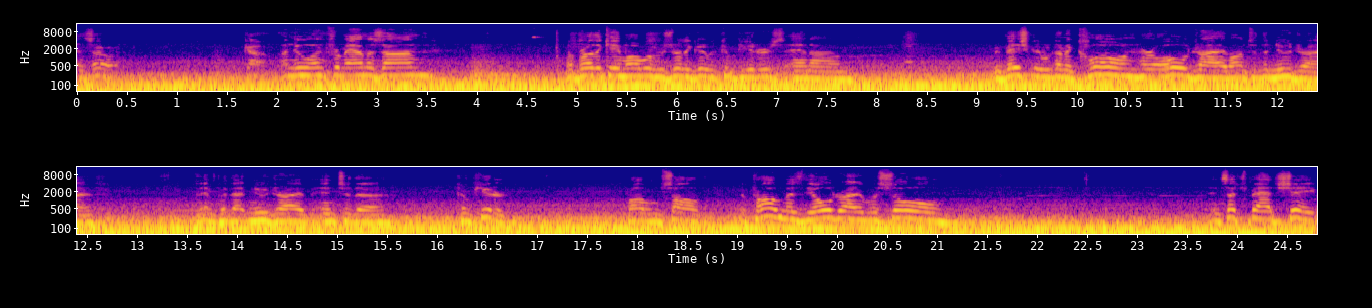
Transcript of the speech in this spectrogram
And so got a new one from Amazon. My brother came over who's really good with computers and um, we basically were going to clone her old drive onto the new drive then put that new drive into the computer. Problem solved. The problem is the old drive was so in such bad shape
